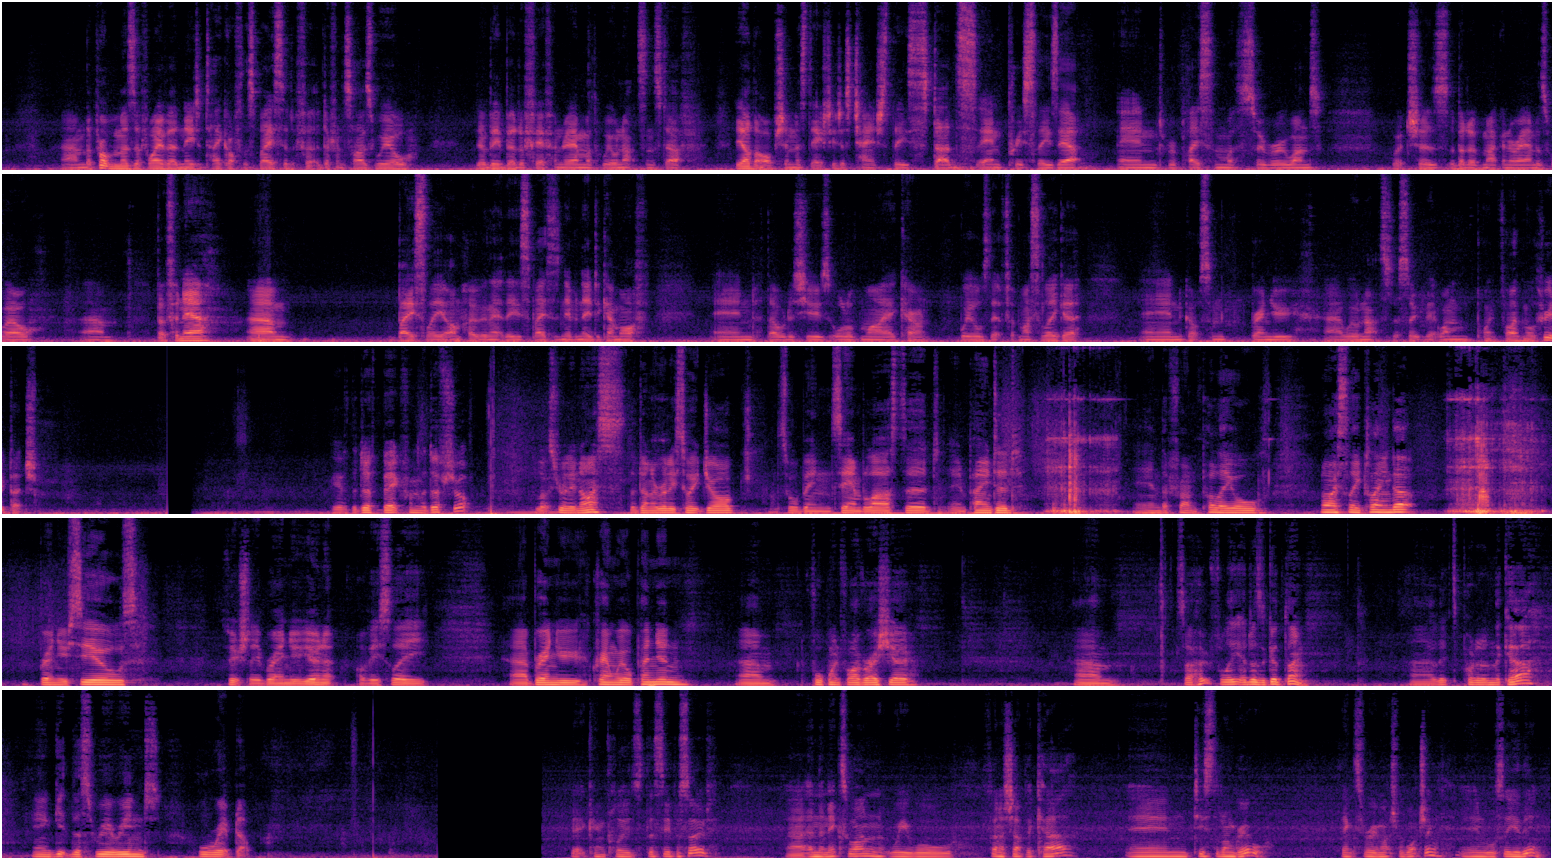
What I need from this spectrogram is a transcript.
um, the problem is if I ever need to take off the spacer to fit a different size wheel, there'll be a bit of faff and around with wheel nuts and stuff. The other option is to actually just change these studs and press these out and replace them with Subaru ones, which is a bit of mucking around as well. Um, but for now, um, basically I'm hoping that these spacers never need to come off and they will just use all of my current wheels that fit my Celica and got some brand new uh, wheel nuts to suit that 1.5mm thread pitch. We have the diff back from the diff shop. It looks really nice. They've done a really sweet job. It's all been sandblasted and painted. And the front pulley all nicely cleaned up. Brand new seals. Virtually a brand new unit. Obviously, uh, brand new crown wheel pinion. Um, 4.5 ratio um, so hopefully it is a good thing. Uh, let's put it in the car and get this rear end all wrapped up. That concludes this episode. Uh, in the next one we will finish up the car and test it on gravel. Thanks very much for watching and we'll see you then.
